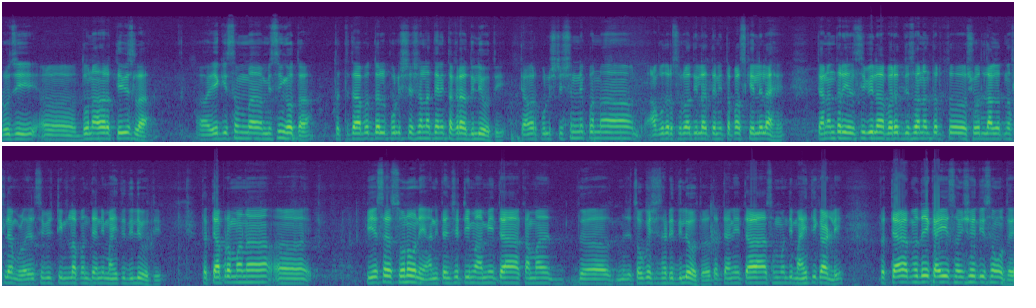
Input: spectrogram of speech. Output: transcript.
रोजी दोन हजार तेवीसला एक इसम मिसिंग होता. तर त्याबद्दल पोलीस स्टेशनला त्यांनी तक्रार दिली होती. त्यावर पोलीस स्टेशनने पण अगोदर सुरुवातीला त्यांनी तपास केलेला आहे. त्यानंतर एल सी बीला बऱ्याच दिवसानंतर तो शोध लागत नसल्यामुळं एल सी बी टीमला पण त्यांनी माहिती दिली होती. तर त्याप्रमाणे पी एस आय सोनवणे आणि त्यांची टीम आम्ही त्या कामा म्हणजे चौकशीसाठी दिलं होतं. तर त्यांनी त्यासंबंधी माहिती काढली. तर त्यामध्ये काही संशयित इसम होते.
